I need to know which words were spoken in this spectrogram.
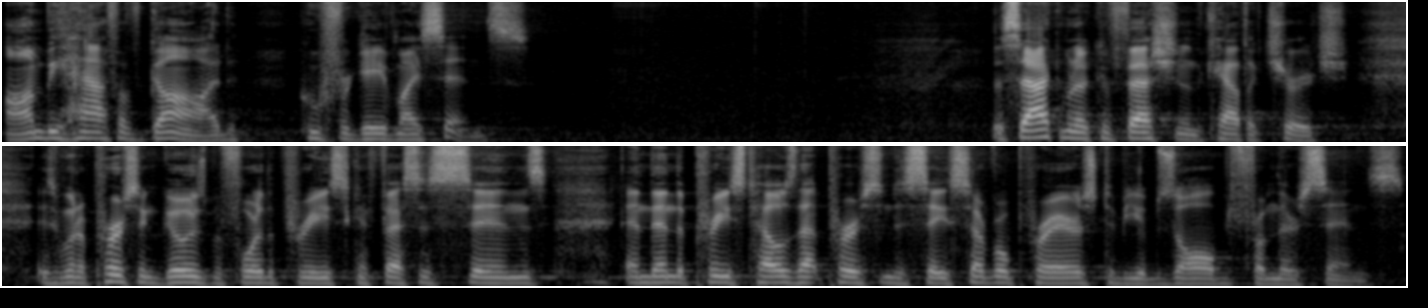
on behalf of God, who forgave my sins. The sacrament of confession in the Catholic Church is when a person goes before the priest, confesses sins, and then the priest tells that person to say several prayers to be absolved from their sins.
